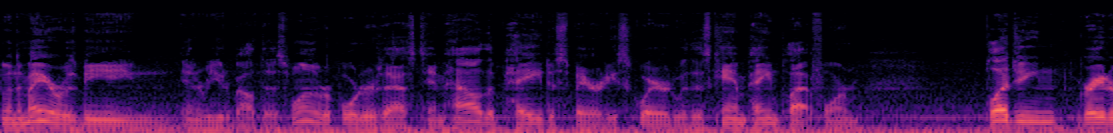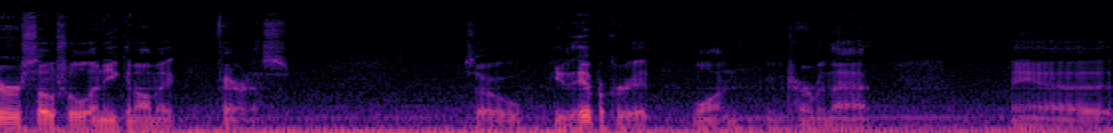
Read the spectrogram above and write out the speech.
when the mayor was being interviewed about this, one of the reporters asked him how the pay disparity squared with his campaign platform pledging greater social and economic fairness. So, he's a hypocrite, one. We've determined that. And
